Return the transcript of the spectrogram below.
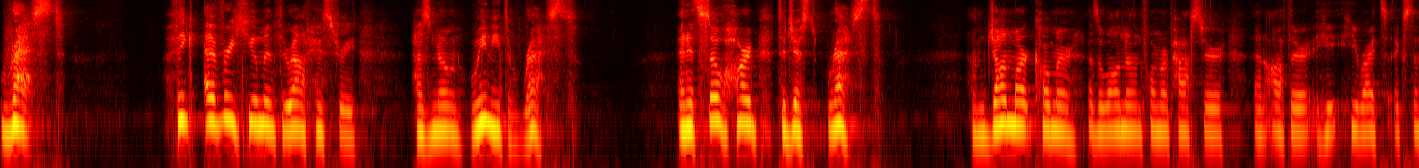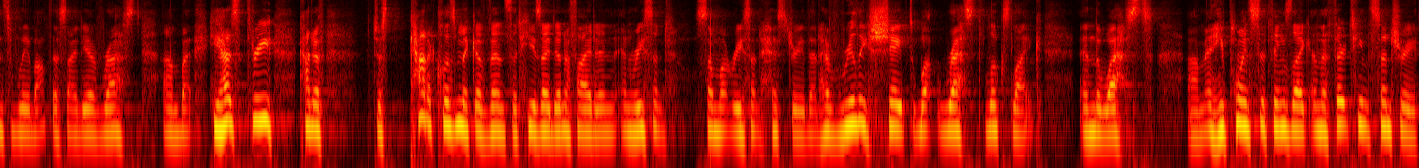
Rest. I think every human throughout history has known we need to rest. And it's so hard to just rest. Um, John Mark Comer, as a well known former pastor and author, he, he writes extensively about this idea of rest. Um, but he has three kind of just cataclysmic events that he's identified in, in recent somewhat recent history that have really shaped what rest looks like in the West. Um, and he points to things like in the 13th century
